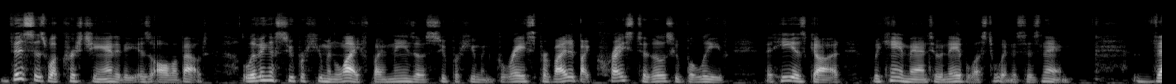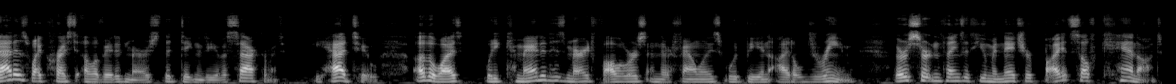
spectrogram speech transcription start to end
This is what Christianity is all about living a superhuman life by means of a superhuman grace provided by Christ to those who believe that he is God became man to enable us to witness his name. That is why Christ elevated marriage to the dignity of a sacrament. He had to. Otherwise, what he commanded his married followers and their families would be an idle dream. There are certain things that human nature by itself cannot,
